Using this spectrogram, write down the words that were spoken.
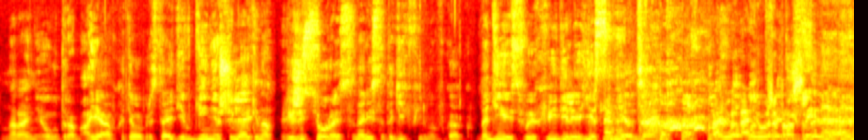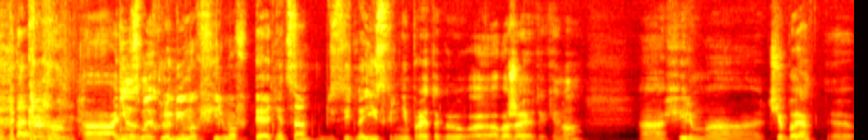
на раннее утро. А я хотел бы представить Евгения Шелякина, режиссера и сценариста таких фильмов, как «Надеюсь, вы их видели». Если нет, они уже прошли? А, один из моих любимых фильмов «Пятница». Действительно искренне про это говорю. А, обожаю это кино. А, фильм ЧБ э,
